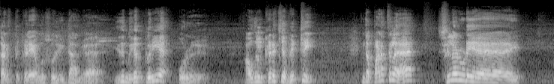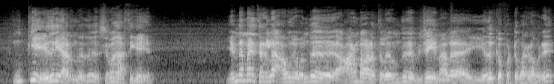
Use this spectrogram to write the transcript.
கருத்துக்களை அவங்க சொல்லிட்டாங்க. இது மிகப்பெரிய ஒரு அவங்களுக்கு கிடைச்ச வெற்றி. இந்த படத்தில் சிலருடைய முக்கிய எதிரியாக இருந்தது சிவகார்த்திகேயன். என்னமே தெரியல. அவங்க வந்து ஆரம்ப காலத்திலிருந்து விஜயினால் எதிர்க்கப்பட்டு வர்றவர்.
